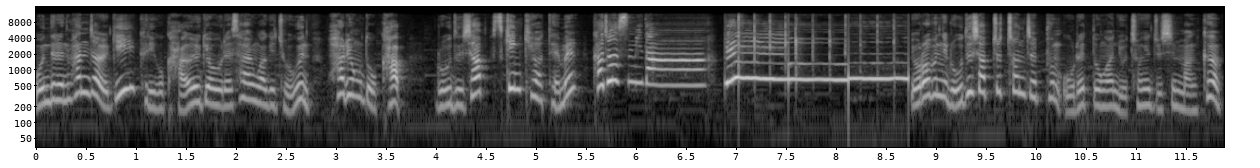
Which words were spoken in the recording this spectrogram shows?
오늘은 환절기 그리고 가을 겨울에 사용하기 좋은 활용도 갑 로드샵 스킨케어템을 가져왔습니다. 예! 여러분이 로드샵 추천 제품 오랫동안 요청해주신 만큼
